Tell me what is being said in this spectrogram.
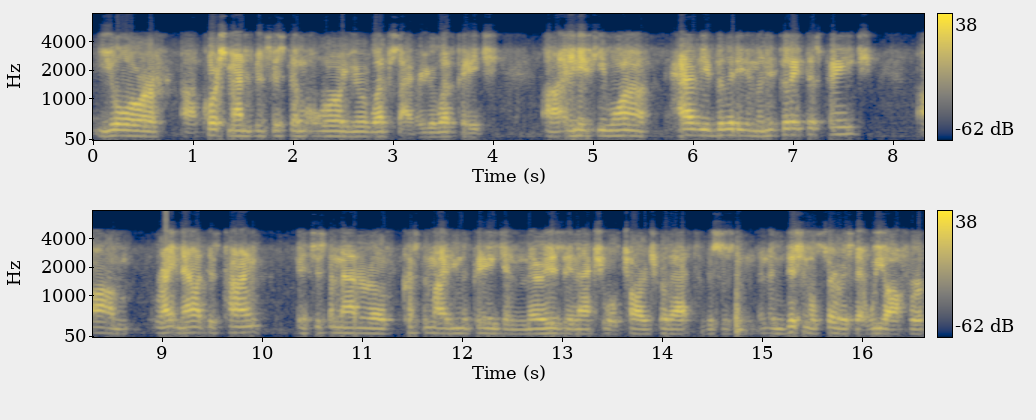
your uh, course management system or your website or your web page. Uh, and if you want have the ability to manipulate this page. Um, right now at this time, it's just a matter of customizing the page and there is an actual charge for that. So this is an, an additional service that we offer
